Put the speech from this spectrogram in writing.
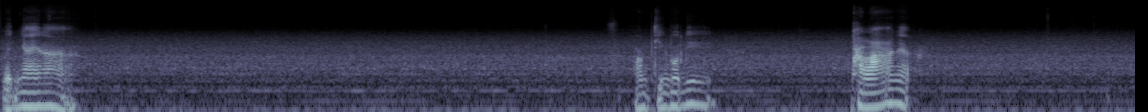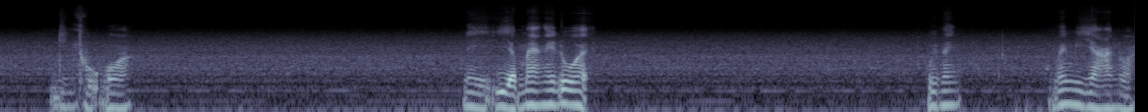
เป็นไงล่ะ ความจริงรถนี่พาราเนี่ย ยิงถูกวะนี่เหยียบแม่งให้ด้วย อุ้ยแม่งแม่งมียานว่ะ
